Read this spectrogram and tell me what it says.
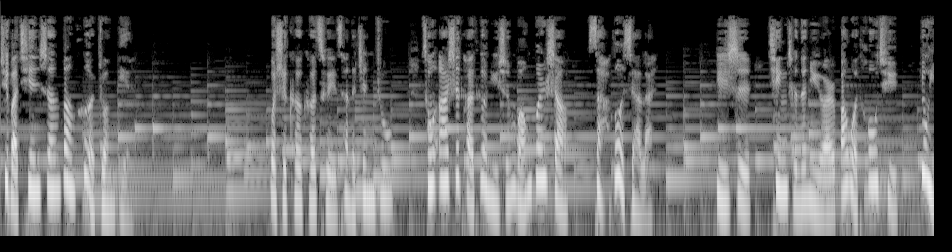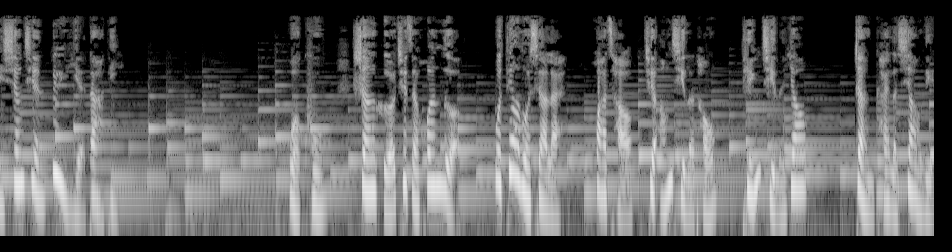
去把千山万壑装点。我是颗颗璀璨的珍珠，从阿什塔特女神王冠上洒落下来，于是。清晨的女儿把我偷去，用以镶嵌绿野大地。我哭，山河却在欢乐；我掉落下来，花草却昂起了头，挺起了腰，绽开了笑脸。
